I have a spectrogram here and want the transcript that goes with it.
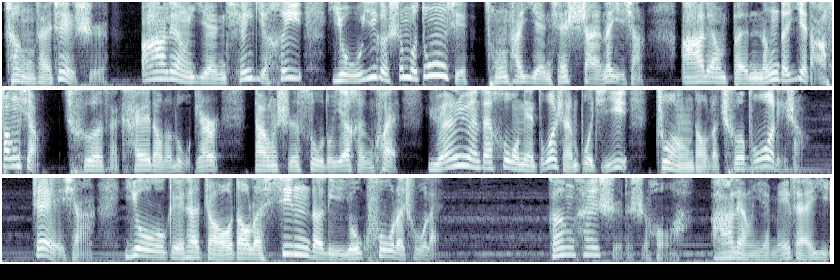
正在这时，阿亮眼前一黑，有一个什么东西从他眼前闪了一下。阿亮本能的一打方向，车子开到了路边。当时速度也很快，圆圆在后面躲闪不及，撞到了车玻璃上。这下又给他找到了新的理由，哭了出来。刚开始的时候啊，阿亮也没在意。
